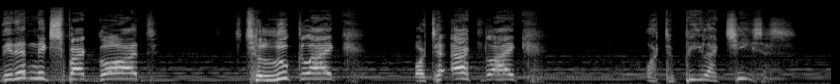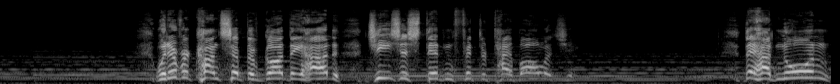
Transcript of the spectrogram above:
They didn't expect God to look like or to act like or to be like Jesus. Whatever concept of God they had, Jesus didn't fit their typology. They had known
